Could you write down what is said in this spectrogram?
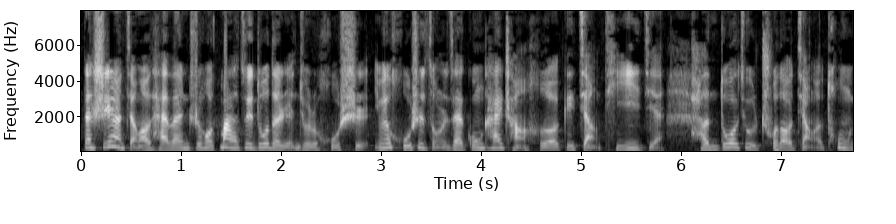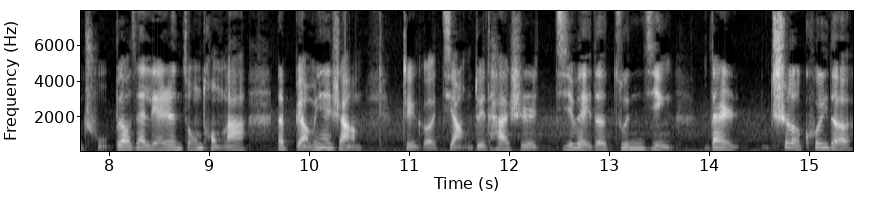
但实际上讲到台湾之后，骂的最多的人就是胡适，因为胡适总是在公开场合给蒋提意见，很多就戳到蒋的痛处。不要再连任总统啦！那表面上，这个蒋对他是极为的尊敬，但是吃了亏的。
